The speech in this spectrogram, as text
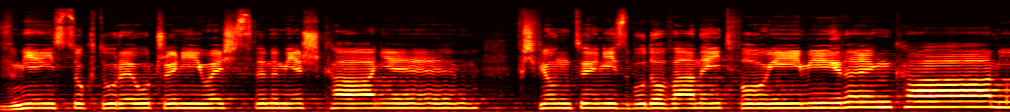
w miejscu, które uczyniłeś swym mieszkaniem, w świątyni zbudowanej Twoimi rękami.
